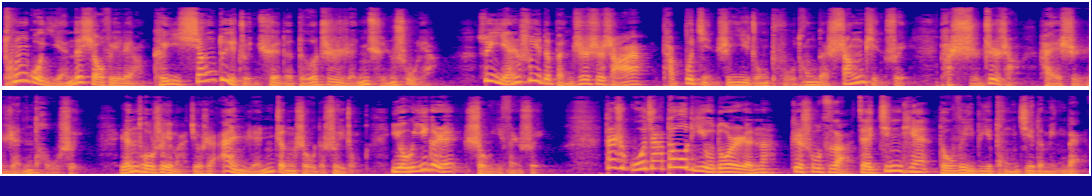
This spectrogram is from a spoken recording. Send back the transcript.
通过盐的消费量可以相对准确地得知人群数量。所以，盐税的本质是啥呀？它不仅是一种普通的商品税，它实质上还是人头税。人头税嘛，就是按人征收的税种，有一个人收一份税。但是国家到底有多少人呢？这数字啊，在今天都未必统计的明白，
